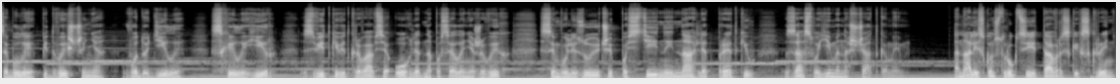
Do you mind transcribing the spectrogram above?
Це були підвищення, вододіли, схили гір, звідки відкривався огляд на поселення живих, символізуючи постійний нагляд предків за своїми нащадками. Аналіз конструкції таврських скринь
